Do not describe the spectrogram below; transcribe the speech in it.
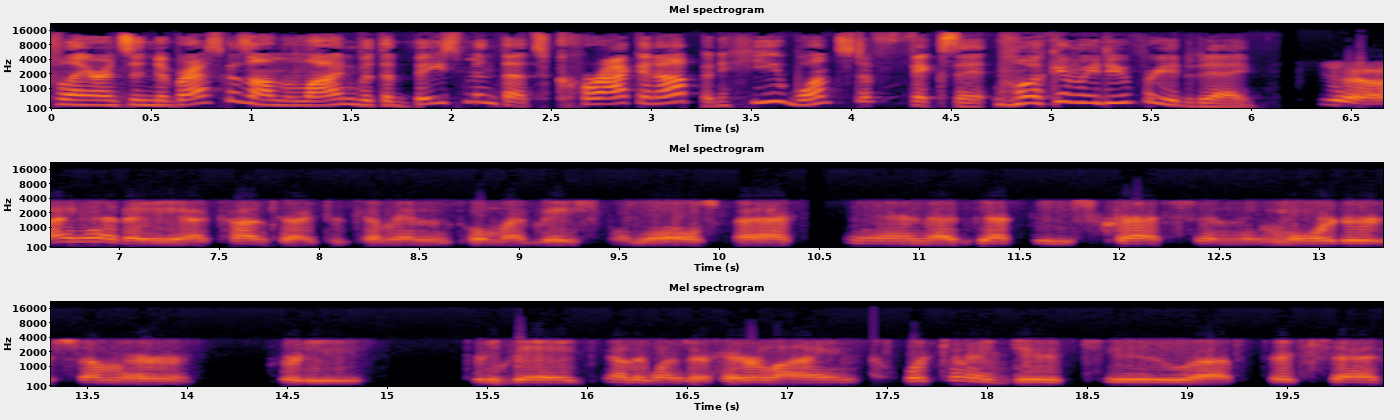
Clarence in Nebraska's on the line with a basement that's cracking up and he wants to fix it. What can we do for you today? Yeah, I had a uh, contractor come in and pull my basement walls back, and I've got these cracks in the mortar. Some are pretty pretty big. Other ones are hairline. What can I do to uh, fix that?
